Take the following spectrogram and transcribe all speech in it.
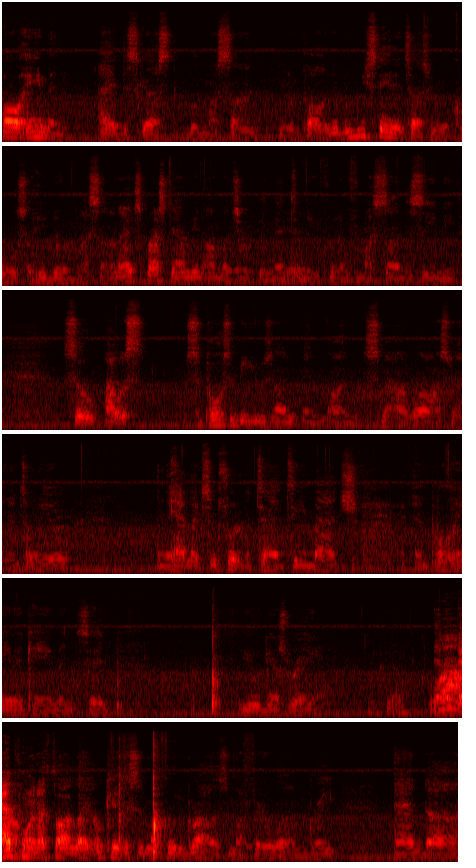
Paul Heyman, I had discussed with my son. You know, Paul, you know, we, we stayed in touch. We were cool, so he knew my son, and I expressed to him, you know, how much it meant to me, you know, for my son to see me. So I was supposed to be used on in, on, on Raw in San Antonio, and they had like some sort of a tag team match, and Paul Heyman came and said, "You against Rey." And Wow. at that point, I thought like, okay, this is my coup de grace. This is my farewell. I'm great, and uh,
